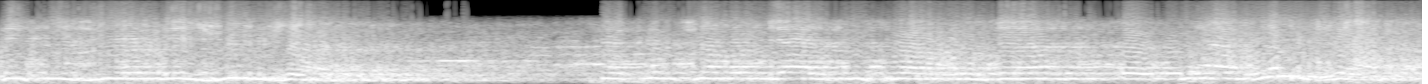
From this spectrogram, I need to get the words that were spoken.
décision des juges. Cette fonction mondiale soir revient au point rouge.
